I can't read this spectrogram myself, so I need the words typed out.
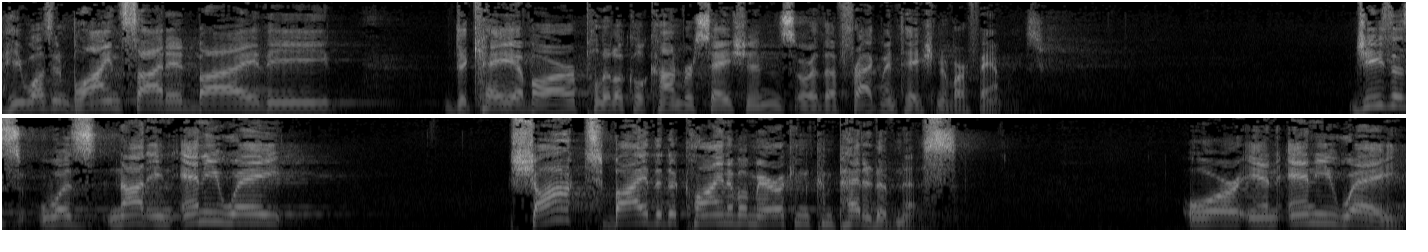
He wasn't blindsided by the decay of our political conversations or the fragmentation of our families. Jesus was not in any way shocked by the decline of American competitiveness or in any way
